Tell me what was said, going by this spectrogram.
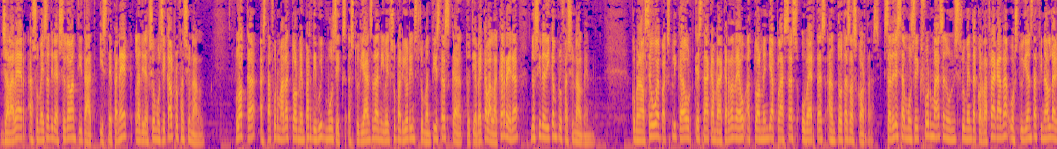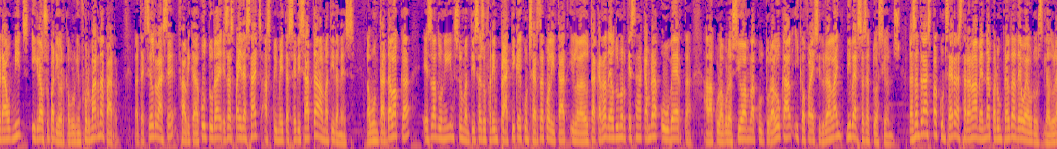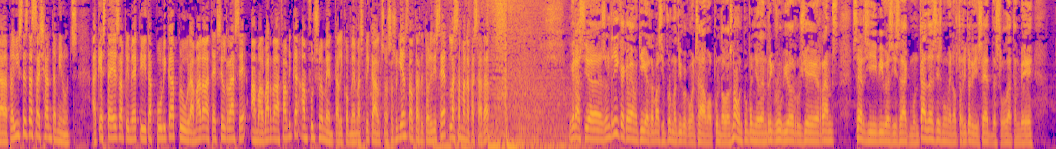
Jalabert assumeix la direcció de l'entitat i Stepanek la direcció musical professional. L'OCA està formada actualment per 18 músics, estudiants de nivell superior i instrumentistes que, tot i haver acabat la carrera, no s'hi dediquen professionalment. Com en el seu web explica, Orquestra de Cambra de Cardedeu, actualment hi ha places obertes en totes les cordes. S'adreça a músics formats en un instrument de corda fregada o estudiants de final de grau mig i grau superior que vulguin formar-ne part. La Textil Race, fàbrica de cultura, és espai d'assaig els primer i tercer dissabte al matí de mes. La voluntat de l'OCA és la d'unir instrumentistes oferint pràctica i concerts de qualitat i la de dotar Cardedeu d'una orquestra de cambra oberta a la col·laboració amb la cultura local i que ofereixi durant l'any diverses actuacions. Les entrades pel concert estaran a la venda per un preu de 10 euros i la durada prevista és de 60 minuts. Aquesta és la primera activitat pública programada a la Textil Race amb el bar de la fàbrica en funcionament, tal com vam explicar als nostres oients del Territori 17 la setmana passada. Gràcies, Enric. Acabem aquí el repàs informatiu que començàvem al punt de les 9 en companyia d'Enric Rubio, Roger Rams, Sergi Vives i Isaac Muntades. És moment al territori 17 de saludar també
